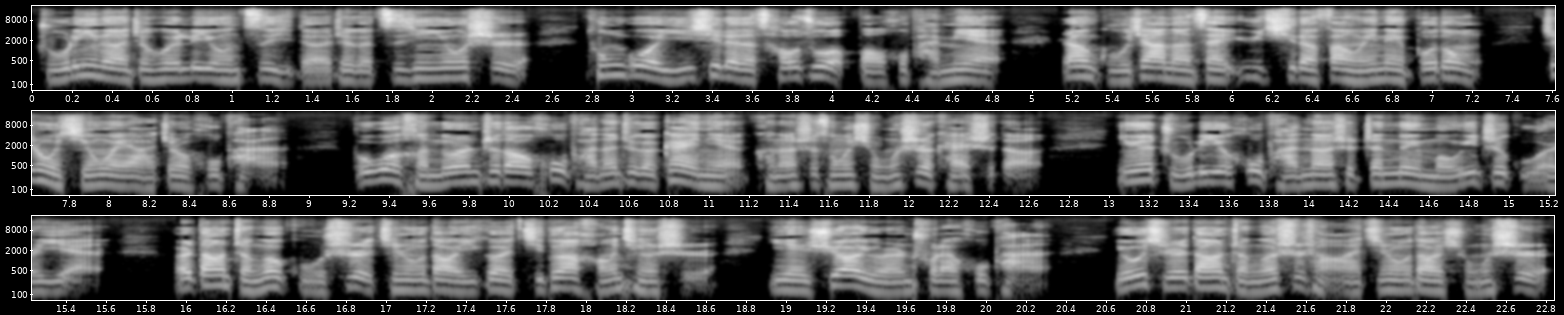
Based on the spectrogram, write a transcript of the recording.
主力呢就会利用自己的这个资金优势，通过一系列的操作保护盘面，让股价呢在预期的范围内波动。这种行为啊，就是护盘。不过很多人知道护盘的这个概念，可能是从熊市开始的，因为主力护盘呢是针对某一只股而言。而当整个股市进入到一个极端行情时，也需要有人出来护盘。尤其是当整个市场啊进入到熊市，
